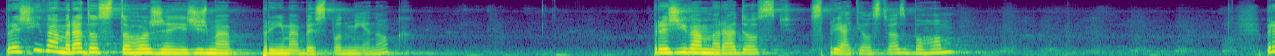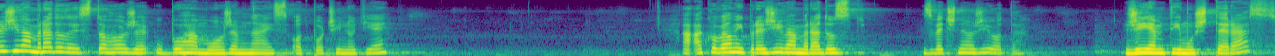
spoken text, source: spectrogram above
Prežívam radosť z toho, že Ježiš ma príjma bez podmienok. Prežívam radosť z priateľstva s Bohom. Prežívam radosť z toho, že u Boha môžem nájsť odpočinutie. A ako veľmi prežívam radosť z väčšného života. Žijem tým už teraz,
